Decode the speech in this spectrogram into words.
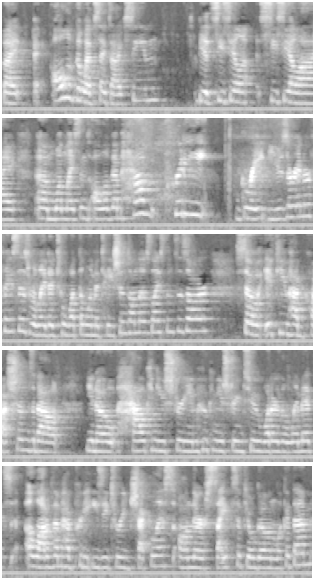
but all of the websites I've seen, be it CCL, CCLI, um, One License, all of them have pretty great user interfaces related to what the limitations on those licenses are. So if you had questions about you know, how can you stream, who can you stream to, what are the limits. A lot of them have pretty easy to read checklists on their sites if you'll go and look at them.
